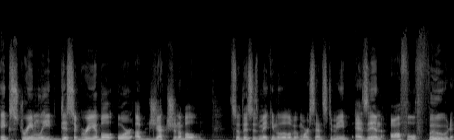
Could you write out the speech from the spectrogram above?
extremely disagreeable or objectionable. So this is making a little bit more sense to me, as in awful food.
